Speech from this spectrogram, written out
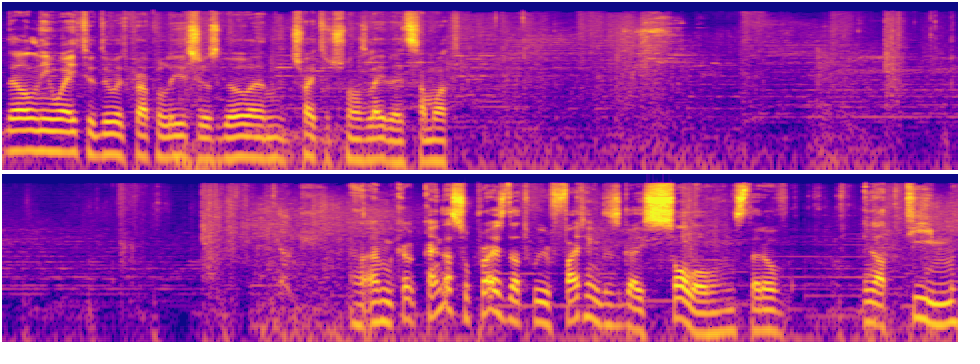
The only way to do it properly is just go and try to translate it somewhat. I'm kinda surprised that we're fighting this guy solo instead of in a team.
